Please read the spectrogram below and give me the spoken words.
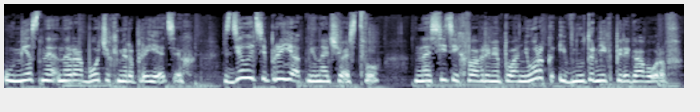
уместны на рабочих мероприятиях. Сделайте приятнее начальству. Носите их во время планерок и внутренних переговоров.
